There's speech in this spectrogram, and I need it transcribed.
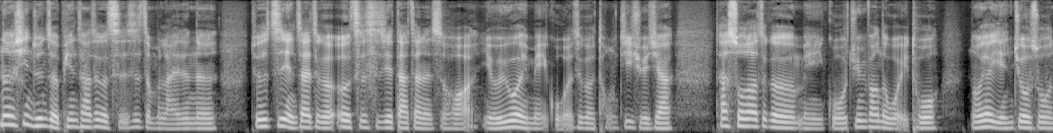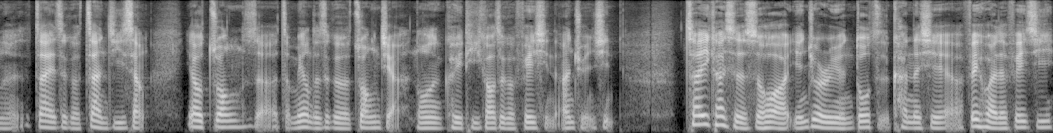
那幸存者偏差这个词是怎么来的呢？就是之前在这个二次世界大战的时候啊，有一位美国这个统计学家，他受到这个美国军方的委托，然后要研究说呢，在这个战机上要装着怎么样的这个装甲，然后可以提高这个飞行的安全性。在一开始的时候啊，研究人员都只看那些飞回来的飞机，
